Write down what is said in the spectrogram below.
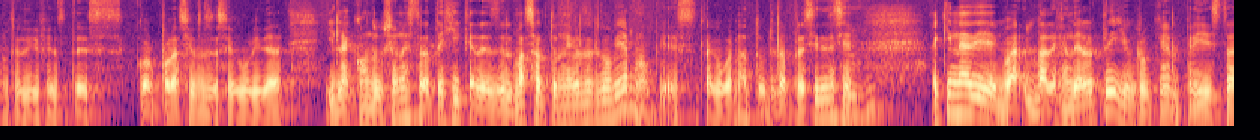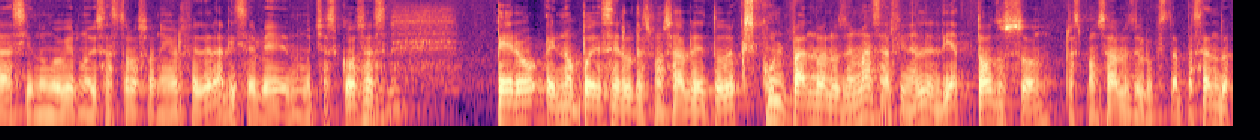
entre diferentes corporaciones de seguridad y la conducción estratégica desde el más alto nivel del gobierno, que es la gobernatura y la presidencia. Aquí nadie va, a defender al PRI, yo creo que el PRI está haciendo un gobierno desastroso a nivel federal y se ve en muchas cosas. Pero eh, no puede ser el responsable de todo exculpando a los demás. Al final del día todos son responsables de lo que está pasando.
